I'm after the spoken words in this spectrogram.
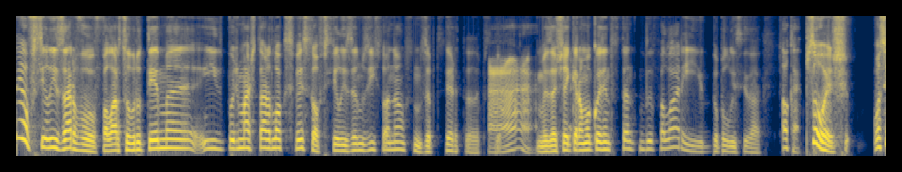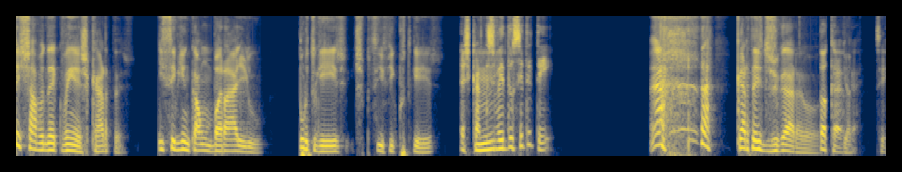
É oficializar, vou falar sobre o tema e depois mais tarde logo se vê se oficializamos isto ou não, se nos apetecer. Ah, Mas achei que era uma coisa interessante de falar e da publicidade. ok. Pessoas, vocês sabem onde é que vêm as cartas? E sabiam que há um baralho português, específico português? As cartas Hum? vêm do CTT. Cartas de jogar. oh. Ok, ok. Sim.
